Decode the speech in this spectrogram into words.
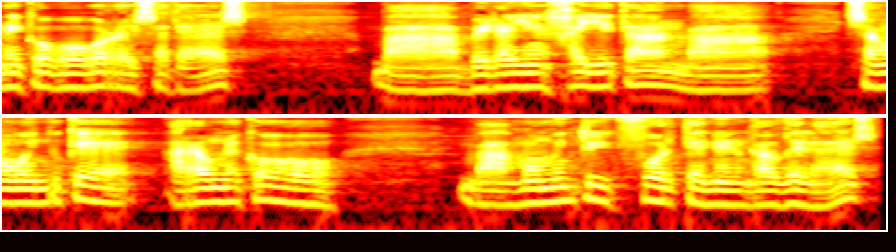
neko gogorra izatea, ez? Ba, beraien jaietan, ba, esango duke arrauneko ba, momentuik fuertenen gaudela, ez?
